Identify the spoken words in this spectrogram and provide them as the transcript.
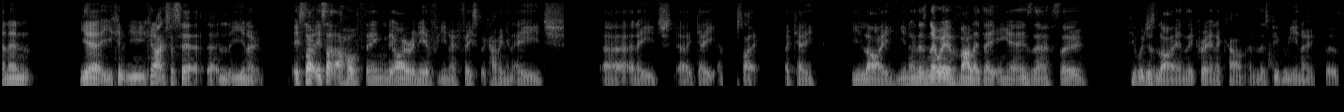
and then yeah you can you can access it uh, you know it's like it's like that whole thing the irony of you know facebook having an age uh an age uh, gate and it's like okay you lie you know there's no way of validating it is there so people just lie and they create an account and there's people you know that have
